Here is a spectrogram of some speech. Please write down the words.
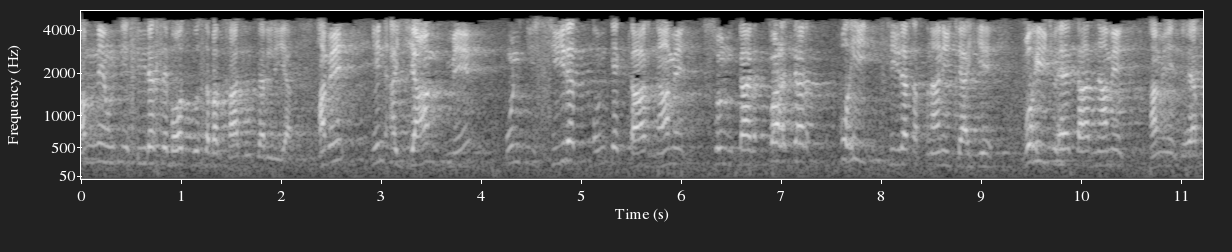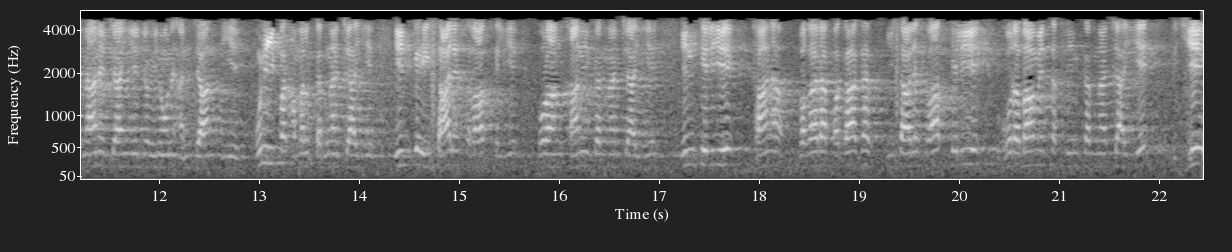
ہم نے ان کی سیرت سے بہت کچھ سبق حاصل کر لیا۔ ہمیں ان ایام میں ان کی سیرت، ان کے کارنامے سن کر، پڑھ کر وہی سیرت اپنانی چاہیے۔ وہی جو ہے کارنامے ہمیں جو ہے اپنانے چاہیے، جو انہوں نے انجام دیے۔ انہی پر عمل کرنا چاہیے۔ ان کے اشار ثواب کے لیے قرآن خانی کرنا چاہیے۔ ان کے لیے کھانا وغیرہ پکا کر اشار ثواب کے لیے غربا میں تقسیم کرنا چاہیے۔ یہ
